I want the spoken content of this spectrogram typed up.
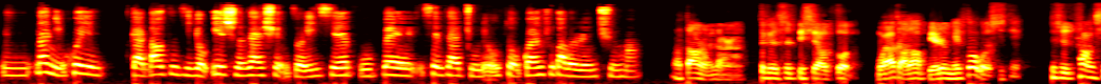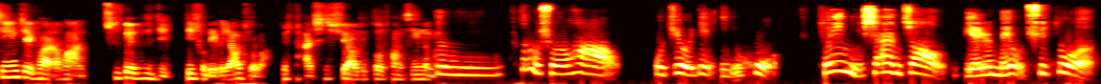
嗯，那你会感到自己有意识的在选择一些不被现在主流所关注到的人群吗？啊，当然当然，这个是必须要做的。我要找到别人没做过的事情，就是创新这块的话，是对自己基础的一个要求吧，就是还是需要去做创新的嘛。嗯，这么说的话，我就有一点疑惑。所以你是按照别人没有去做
